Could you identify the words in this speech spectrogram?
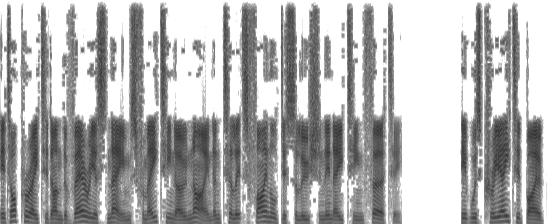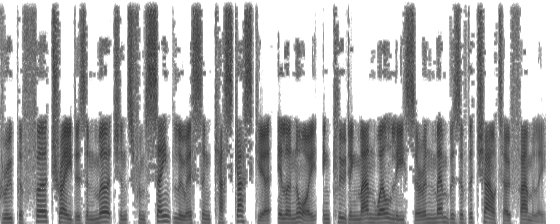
it operated under various names from 1809 until its final dissolution in 1830. It was created by a group of fur traders and merchants from St. Louis and Kaskaskia, Illinois, including Manuel Lisa and members of the Chouteau family.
